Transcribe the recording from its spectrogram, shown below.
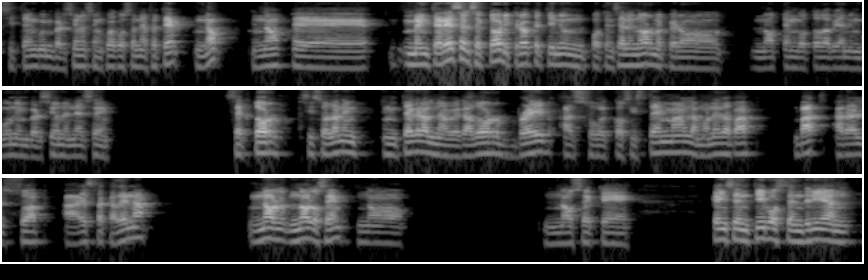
Si tengo inversiones en juegos NFT, no, no. Eh, me interesa el sector y creo que tiene un potencial enorme, pero no tengo todavía ninguna inversión en ese sector. Si Solana integra el navegador Brave a su ecosistema, la moneda BAT hará el swap a esta cadena. No, no lo sé, no, no sé qué, incentivos tendrían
